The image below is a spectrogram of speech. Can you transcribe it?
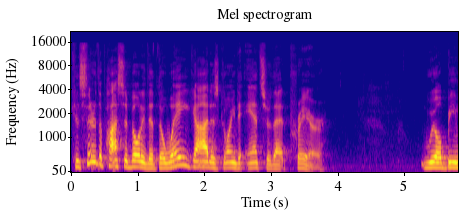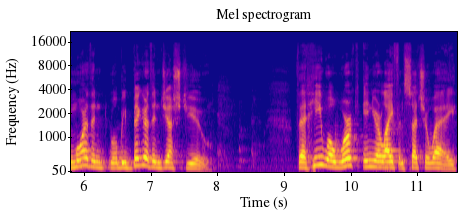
consider the possibility that the way God is going to answer that prayer will be more than will be bigger than just you. That he will work in your life in such a way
